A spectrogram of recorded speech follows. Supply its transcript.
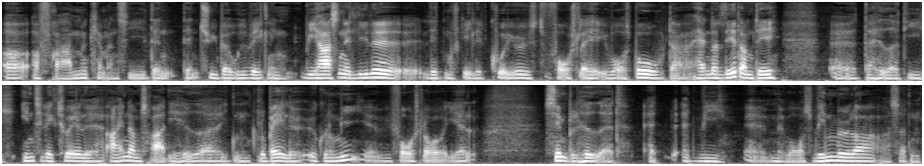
og, og fremme, kan man sige, den, den type af udvikling. Vi har sådan et lille, lidt måske lidt kuriøst forslag i vores bog, der handler lidt om det, øh, der hedder de intellektuelle ejendomsrettigheder i den globale økonomi. Øh, vi foreslår i al simpelhed, at, at, at vi øh, med vores vindmøller og sådan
